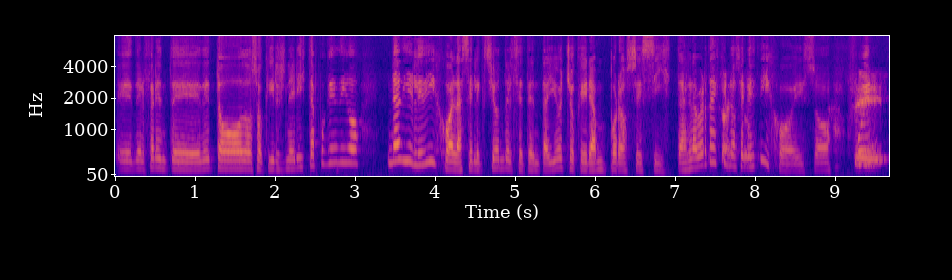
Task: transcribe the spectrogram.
eh, del frente de todos o kirchneristas, porque digo, nadie le dijo a la selección del 78 que eran procesistas. La verdad es que no se les dijo eso. Sí.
